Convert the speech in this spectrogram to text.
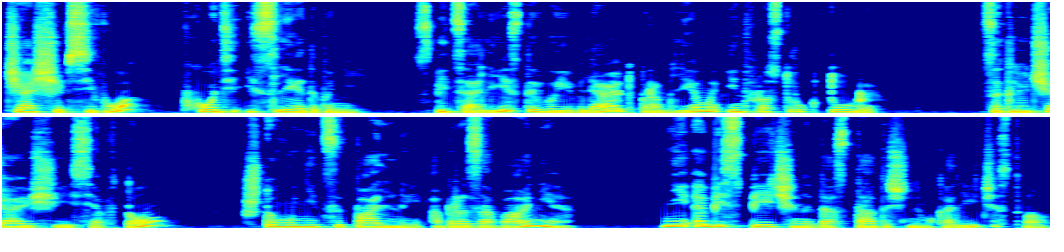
Чаще всего ходе исследований специалисты выявляют проблемы инфраструктуры, заключающиеся в том, что муниципальные образования не обеспечены достаточным количеством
